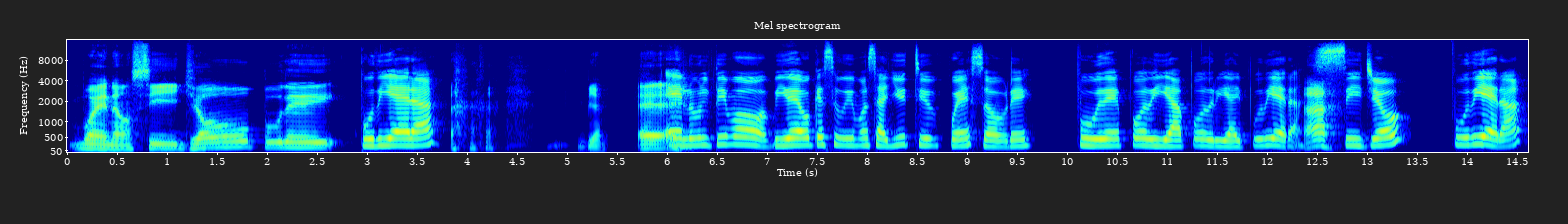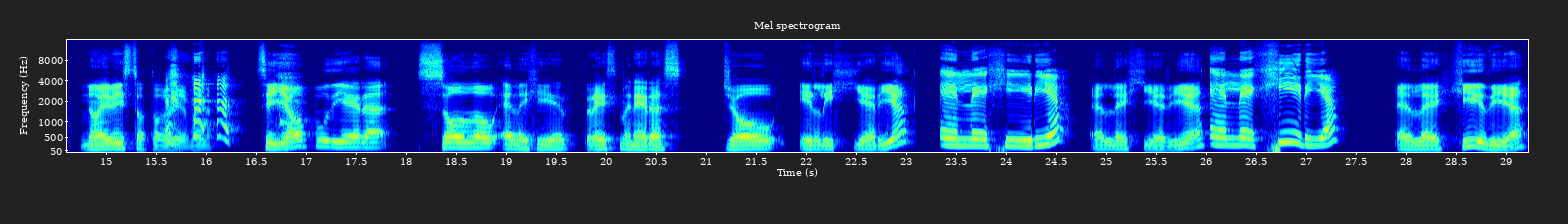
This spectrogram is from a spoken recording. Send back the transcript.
Bueno, si yo pude... Pudiera Bien. Eh, El último video que subimos a YouTube fue sobre pude, podía, podría y pudiera. Ah. Si yo pudiera, No he visto todavía. Bueno, si yo pudiera solo elegir tres maneras, yo elegiría, elegiría, elegiría, elegiría. Elegiría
